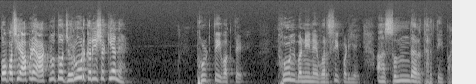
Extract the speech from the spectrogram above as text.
તો પછી આપણે આટલું તો જરૂર કરી શકીએ ને? ફૂટતી વખતે ફૂલ બનીને વરસી પડીએ આ સુંદર ધરતી પર.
